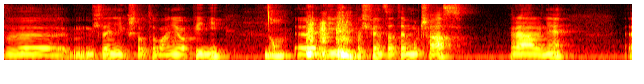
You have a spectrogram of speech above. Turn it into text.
w myślenie i kształtowanie opinii No. e, i poświęca temu czas realnie, e,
